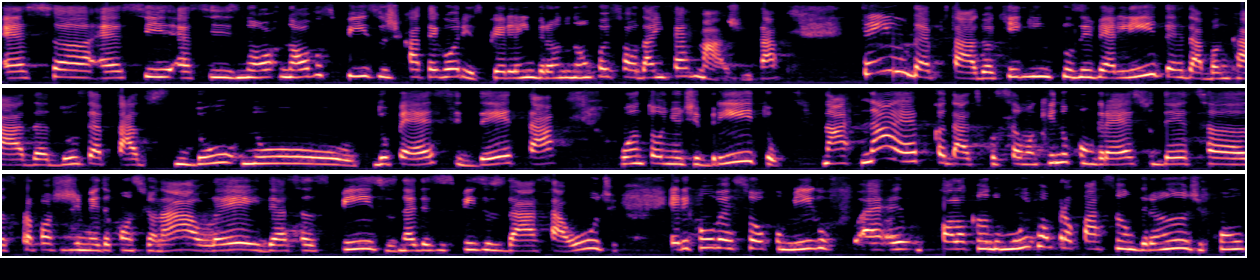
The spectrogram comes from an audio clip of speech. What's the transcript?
essa, esse, esses no, novos pisos de categorias, porque lembrando, não foi só da enfermagem, tá? Tem um deputado aqui que inclusive é líder da bancada dos deputados do, no, do PSD, tá? O Antônio de Brito, na, na época da discussão aqui no Congresso dessas propostas de emenda constitucional, lei, dessas pisos, né, desses pisos da saúde, ele conversou comigo é, colocando muito uma preocupação grande com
